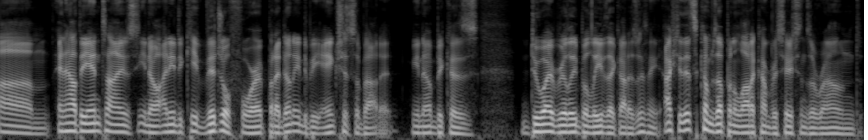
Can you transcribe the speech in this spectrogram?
um and how the end times you know i need to keep vigil for it but i don't need to be anxious about it you know because do i really believe that god is with me actually this comes up in a lot of conversations around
